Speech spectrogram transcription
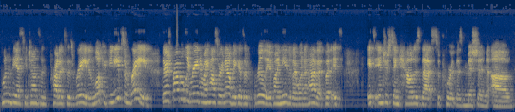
one of the SC Johnson products is Raid, and look, if you need some Raid, there's probably Raid in my house right now because if, really, if I need it, I want to have it. But it's it's interesting. How does that support this mission of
